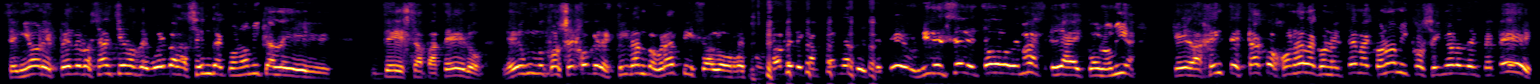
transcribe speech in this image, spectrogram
Señores, Pedro Sánchez nos devuelva la senda económica de, de Zapatero. Es un consejo que le estoy dando gratis a los responsables de campaña del PP. Olvídense de todo lo demás, la economía que la gente está acojonada con el tema económico, señores del PP.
